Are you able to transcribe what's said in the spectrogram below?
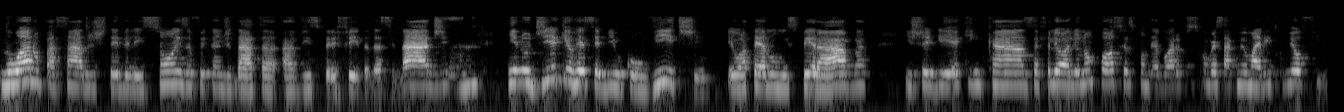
No ano passado, a gente teve eleições, eu fui candidata a vice-prefeita da cidade. Uhum. E no dia que eu recebi o convite, eu até não esperava, e cheguei aqui em casa, falei, olha, eu não posso responder agora, eu preciso conversar com meu marido, com meu filho.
